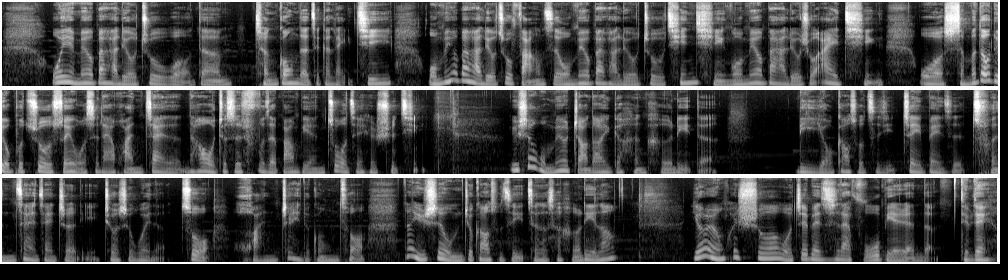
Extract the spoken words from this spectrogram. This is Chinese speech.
我也没有办法留住我的成功的这个累积，我没有办法留住房子，我没有办法留住亲情，我没有办法留住爱情，我什么都留不住，所以我是来还债的。然后我就是负责帮别人做这些事情。于是我没有找到一个很合理的。”理由告诉自己，这辈子存在在这里，就是为了做还债的工作。那于是我们就告诉自己，这个是合理了。有人会说，我这辈子是来服务别人的，对不对？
